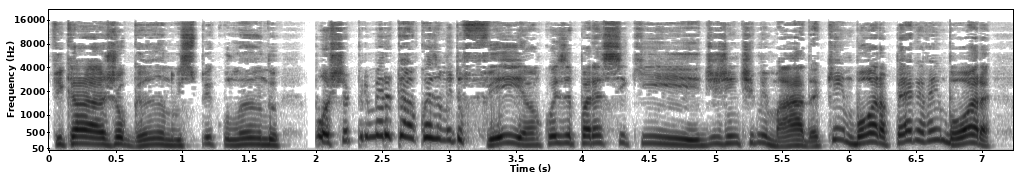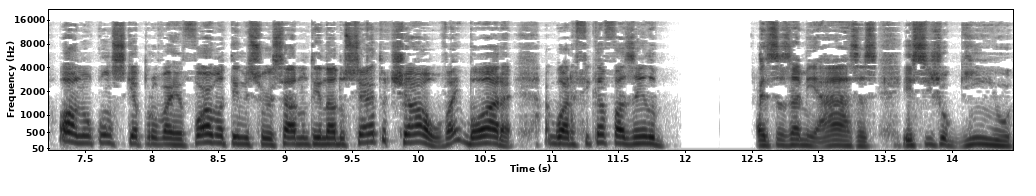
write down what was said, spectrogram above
fica jogando, especulando. Poxa, primeiro que é uma coisa muito feia, uma coisa parece que de gente mimada. Quer ir embora, pega vai embora. Ó, oh, não consegui aprovar a reforma, tem me esforçado, não tem dado certo, tchau, vai embora. Agora, fica fazendo essas ameaças, esse joguinho,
